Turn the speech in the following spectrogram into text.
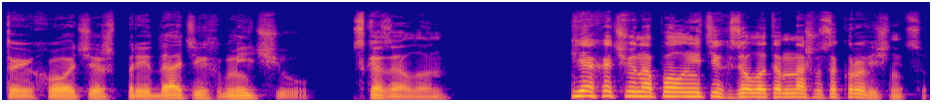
«Ты хочешь предать их мечу», — сказал он. «Я хочу наполнить их золотом нашу сокровищницу.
